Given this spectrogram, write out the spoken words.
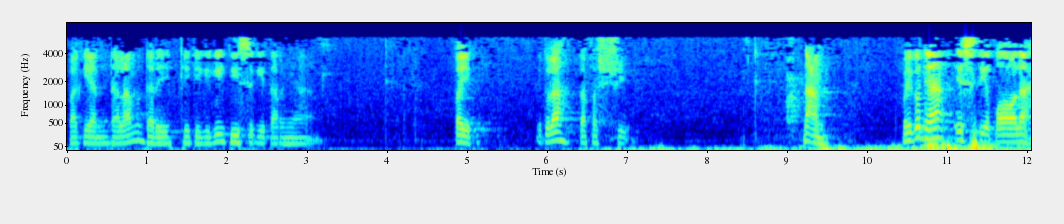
bagian dalam dari gigi-gigi di sekitarnya. Baik. Itulah tafasy. Naam. Berikutnya istitalah.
